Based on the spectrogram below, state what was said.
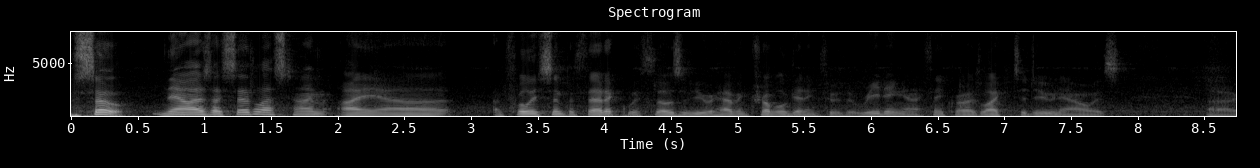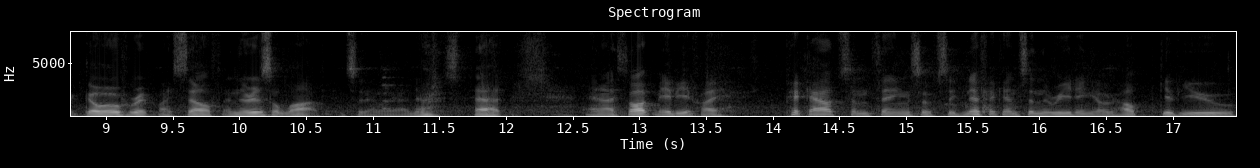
So, now as I said last time, I uh, I'm fully sympathetic with those of you who are having trouble getting through the reading and I think what I'd like to do now is uh, go over it myself and there is a lot incidentally I noticed that and I thought maybe if I pick out some things of significance in the reading it will help give you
